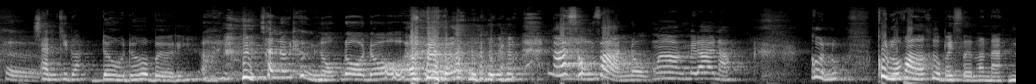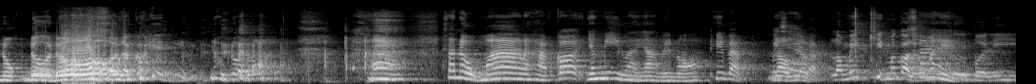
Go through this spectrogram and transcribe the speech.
เธอ ฉันคิดว่าโดโดเบอร์รี่ ฉันนึกถึงนกโดโด น่าสงสารนกมากไม่ได้นะ คุณคุณผู้ฟังก็คือไปเซิร์ชแล้วนะ นกโดโด แล้วก็เห็นนกโดโด สนุกมากนะครับก็ยังมีอีกหลายอย่างเลยเนาะที่แบบไม่เราใช่แบบ แบบเราไม่คิดมาก่อนเลยว่ามันใช่ คือเบอร์รี่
